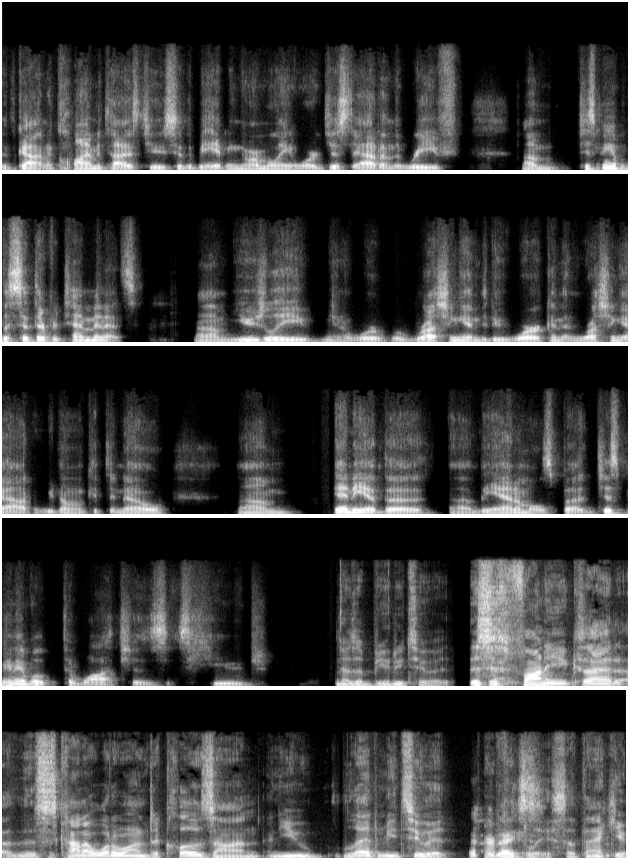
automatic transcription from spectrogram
have gotten acclimatized to, so they're behaving normally, or just out on the reef. Um, just being able to sit there for 10 minutes. Um, usually, you know, we're, we're rushing in to do work and then rushing out, and we don't get to know um, any of the uh, the animals. But just being able to watch is, is huge. There's a beauty to it. This yeah. is funny because I had, uh, this is kind of what I wanted to close on, and you led me to it perfectly. Nice. So thank you.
